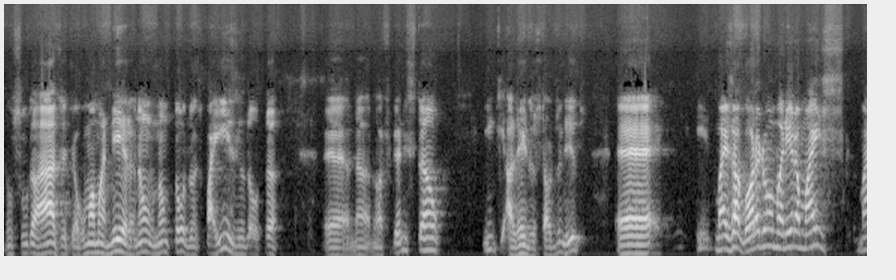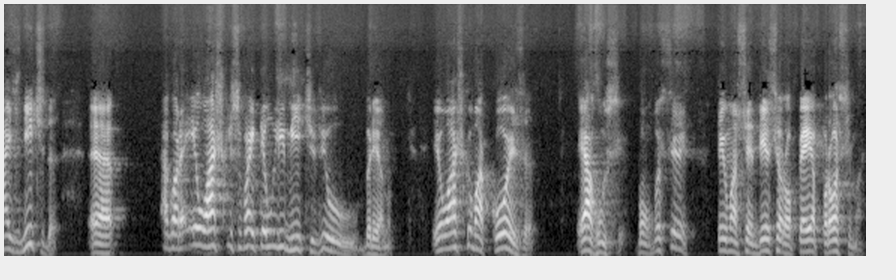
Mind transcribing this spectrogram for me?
no sul da Ásia, de alguma maneira, não, não todos os países da OTAN, é, na, no Afeganistão, além dos Estados Unidos, é, mas agora de uma maneira mais, mais nítida. É, agora, eu acho que isso vai ter um limite, viu, Breno? Eu acho que uma coisa é a Rússia. Bom, você tem uma ascendência europeia próxima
